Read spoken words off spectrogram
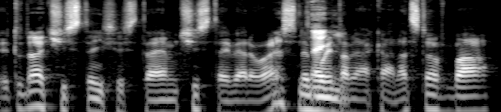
Je to teda čistý systém, čistý Wear OS, nebo Není. je tam nějaká nadstavba?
